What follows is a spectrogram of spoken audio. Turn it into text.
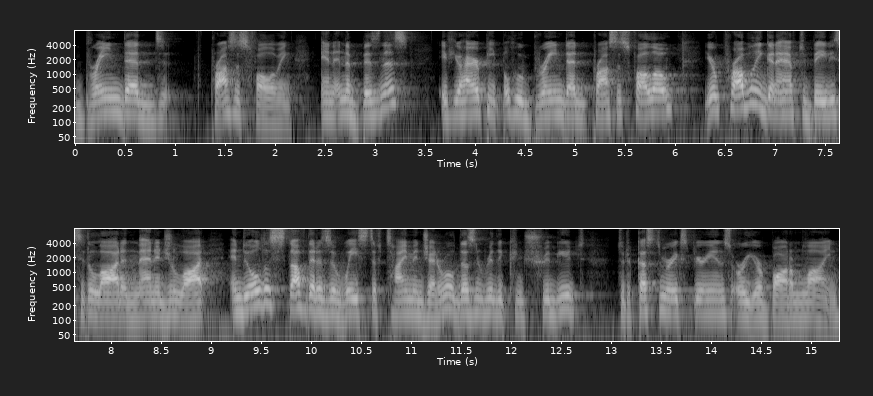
brain dead process following. And in a business, if you hire people who brain dead process follow, you're probably gonna have to babysit a lot and manage a lot and do all this stuff that is a waste of time in general, doesn't really contribute to the customer experience or your bottom line.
